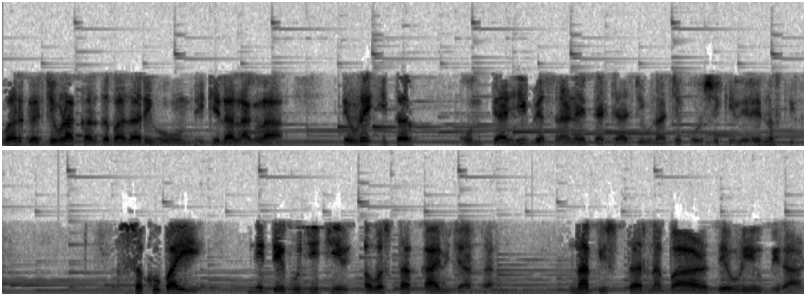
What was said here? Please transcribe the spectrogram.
वर्ग जेवढा कर्जबाजारी होऊन भिकेला लागला तेवढे इतर कोणत्याही व्यसनाने त्याच्या जीवनाचे कोळसे केलेले नसतील. सखुबाई नि डेबूजीची अवस्था काय विचारता ना बिस्तर ना बाळ देवळी बिराड.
